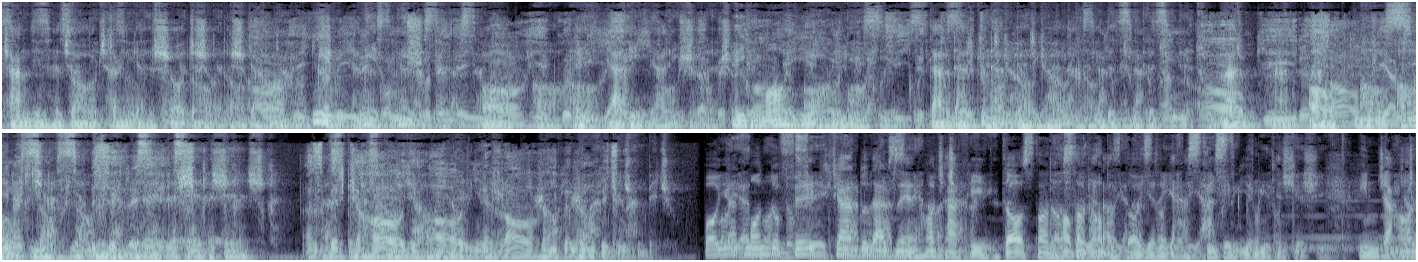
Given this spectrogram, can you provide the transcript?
چندین هزار جنگل شاد می‌رویم. شده ای ماهی یقین شده. ای ماهی گلی. در درک دریای لغزیده تو من من آبگیر صافی به عشق. عشق. از برکه های آینه راهی به من بجو. باید ماند و فکر کرد و در ذهنها چرخید. داستانها باید از دایره هستی به بیرون کشید. این جهان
